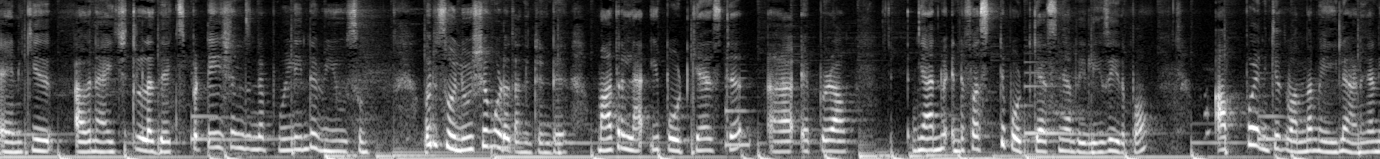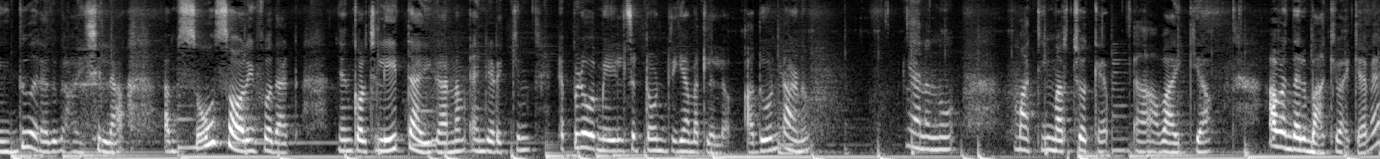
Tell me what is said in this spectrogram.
എനിക്ക് അവൻ അയച്ചിട്ടുള്ളത് എക്സ്പെക്റ്റേഷൻസിന്റെ പുള്ളീന്റെ വ്യൂസും ഒരു സൊല്യൂഷൻ കൂടെ തന്നിട്ടുണ്ട്. മാത്രമല്ല ഈ പോഡ്കാസ്റ്റ് എപ്പോഴാണ് ഞാൻ എന്റെ ഫസ്റ്റ് പോഡ്കാസ്റ്റ് ഞാൻ റിലീസ് ചെയ്തപ്പോൾ അപ്പോൾ എനിക്ക് വന്ന മെയിലാണ് ഞാൻ ഇതുവരെ അത് വായിച്ചില്ല. I'm so sorry for that ഞാൻ കുറച്ച് ലേറ്റായി കാരണം എന്റെ ഇടയ്ക്കും എപ്പോഴും മെയിൽസ് ഇട്ടുകൊണ്ടിരിക്കാൻ പറ്റില്ലല്ലോ. അതുകൊണ്ടാണ് ഞാനൊന്ന് മാറ്റി മറിച്ചുമൊക്കെ വായിക്കുക. അപ്പോൾ എന്തായാലും ബാക്കി വായിക്കാമേ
